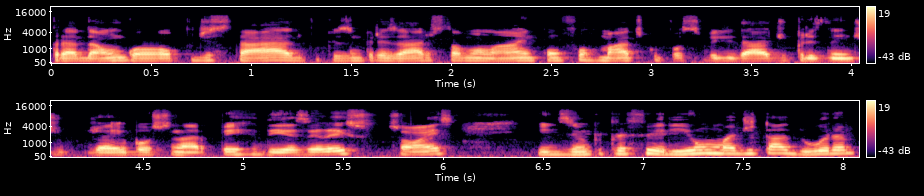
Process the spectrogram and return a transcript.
para dar um golpe de Estado, porque os empresários estavam lá inconformados com a possibilidade do presidente Jair Bolsonaro perder as eleições e diziam que preferiam uma ditadura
